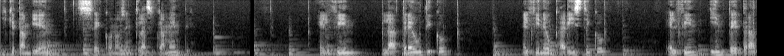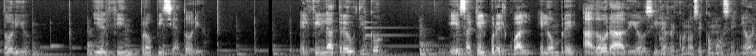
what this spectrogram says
y que también se conocen clásicamente. El fin latréutico, el fin eucarístico, el fin impetratorio y el fin propiciatorio. El fin latréutico es aquel por el cual el hombre adora a Dios y le reconoce como Señor.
